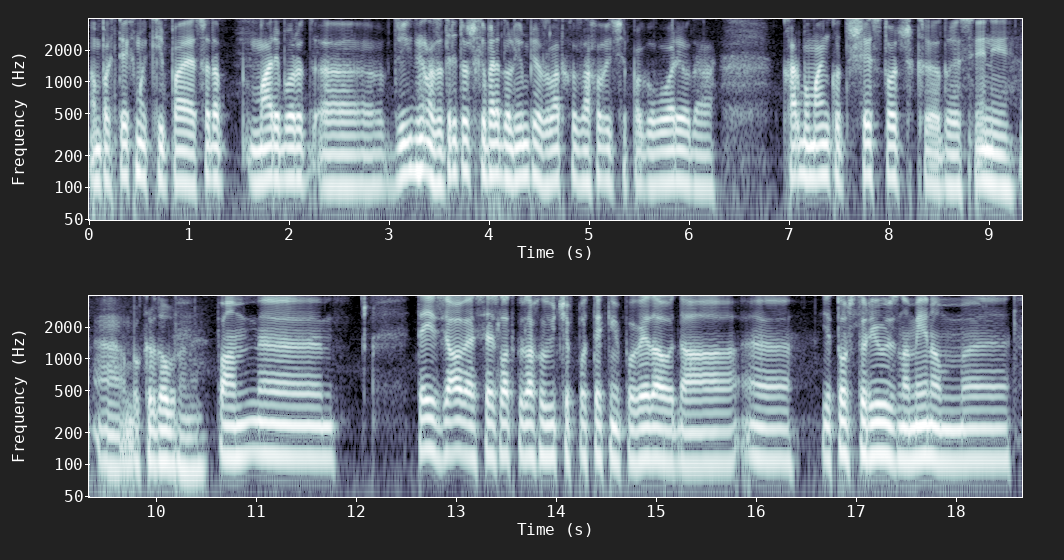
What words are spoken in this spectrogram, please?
ampak tekma, ki pa je seveda Maribor uh, dvignila za tri točke pred Olimpijo, Zlatko Zahovič je pa govoril, da kar bo manj kot šest točk do jeseni, uh, bo kar dobro. Pa, te izjave se je Zlatko Zahovič po tekmi povedal, da uh, je to storil z namenom, uh,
